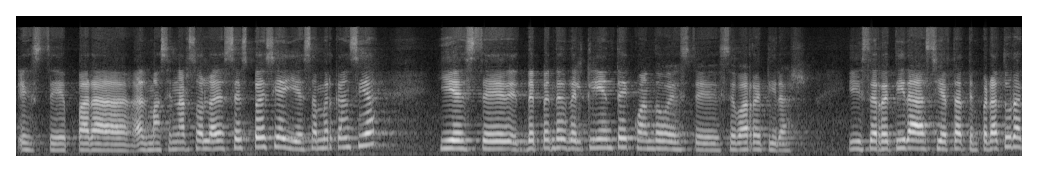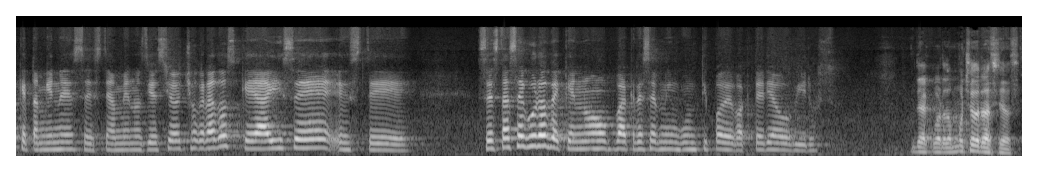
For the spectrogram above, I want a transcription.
este, para almacenar sola esa especie y esa mercancía y este, depende del cliente cuándo este, se va a retirar. Y se retira a cierta temperatura, que también es este, a menos 18 grados, que ahí se, este, se está seguro de que no va a crecer ningún tipo de bacteria o virus. De acuerdo, muchas gracias.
